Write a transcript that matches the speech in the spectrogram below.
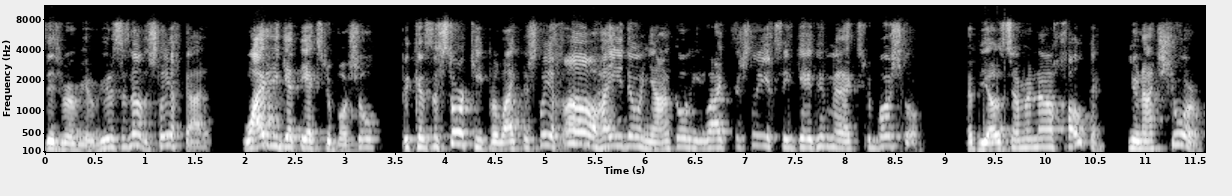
This Rabbi Yehuda says, no, the shliach got it. Why did he get the extra bushel? Because the storekeeper liked the shliach. Oh, how you doing, Yankel? He liked the shliach, so he gave him an extra bushel. Rabbi Yosef no choken. You're not sure.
